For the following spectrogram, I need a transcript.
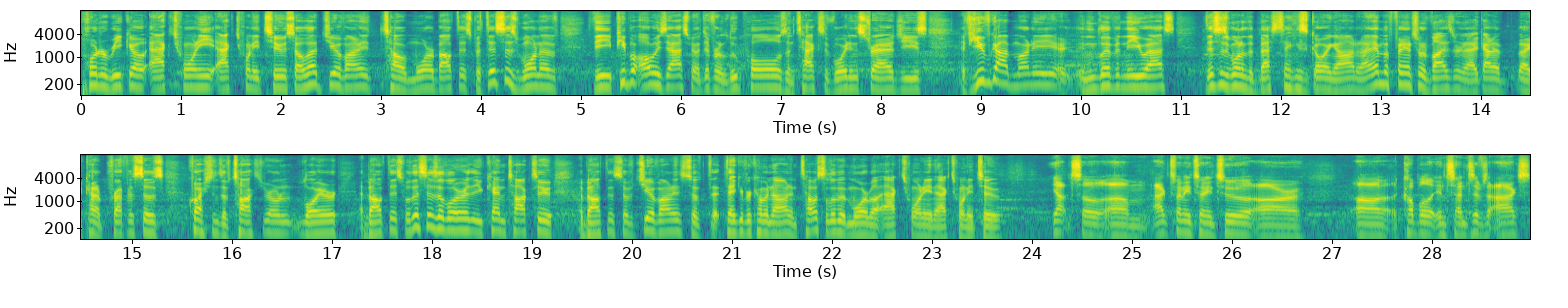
Puerto Rico, Act 20, Act 22. So I'll let Giovanni tell more about this, but this is one of the people always ask me about different loopholes and tax avoidance strategies. If you've got money and you live in the U.S., this is one of the best things going on. And I am a financial advisor, and I got to kind of preface those questions of talk to your own lawyer about this. Well, this is a lawyer that you can talk to about this. So Giovanni, so th- thank you for coming on and tell us a little bit more about Act 20 and Act 22. Yeah, so um, Act 2022 are uh, a couple of incentives acts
